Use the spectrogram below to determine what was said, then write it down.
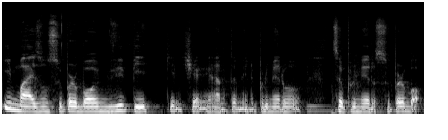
e mais um Super Bowl MVP, que ele tinha ganhado também no primeiro, seu primeiro Super Bowl.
